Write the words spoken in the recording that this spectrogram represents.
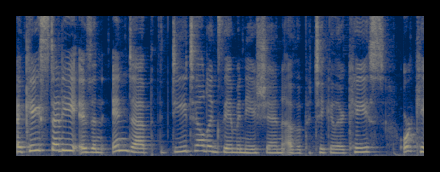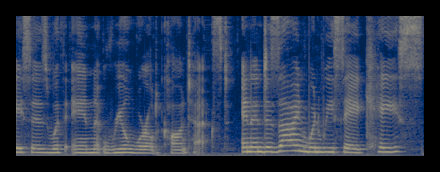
A case study is an in-depth, detailed examination of a particular case or cases within real-world context. And in design, when we say case,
